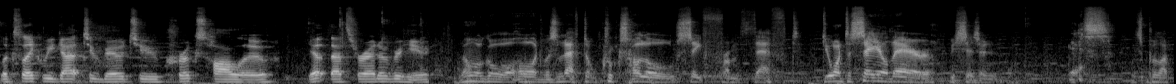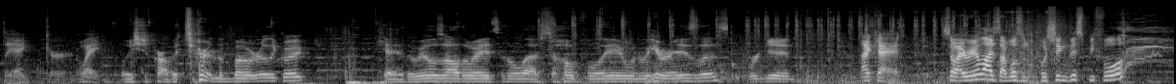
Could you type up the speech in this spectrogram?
Looks like we got to go to Crook's Hollow. Yep, that's right over here. Long ago, a hoard was left on Crook's Hollow, safe from theft. Do you want to sail there, Precision? Yes. Let's pull up the anchor. Wait. We should probably turn the boat really quick. Okay, the wheel's all the way to the left, so hopefully when we raise this, we're good. Okay, so I realized I wasn't pushing this before.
